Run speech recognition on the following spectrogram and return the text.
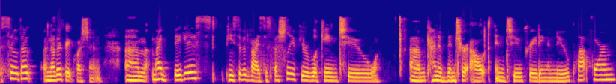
so that's another great question. Um, my biggest piece of advice, especially if you're looking to um, kind of venture out into creating a new platform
